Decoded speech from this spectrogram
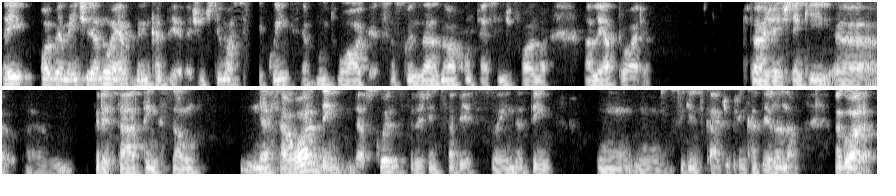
daí obviamente já não é brincadeira, a gente tem uma sequência muito óbvia, essas coisas elas não acontecem de forma aleatória. Então a gente tem que uh, uh, prestar atenção nessa ordem das coisas para a gente saber se isso ainda tem um, um significado de brincadeira ou não. Agora,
